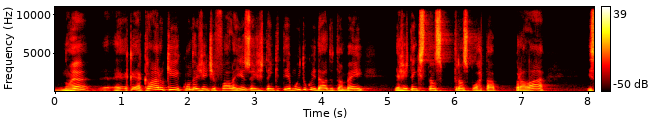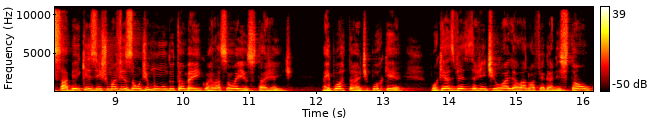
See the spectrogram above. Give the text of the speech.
Não é? é? é? É claro que quando a gente fala isso, a gente tem que ter muito cuidado também, e a gente tem que se trans, transportar para lá e saber que existe uma visão de mundo também com relação a isso, tá, gente? É importante. Por quê? Porque às vezes a gente olha lá no Afeganistão,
